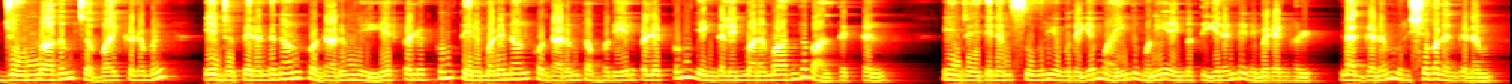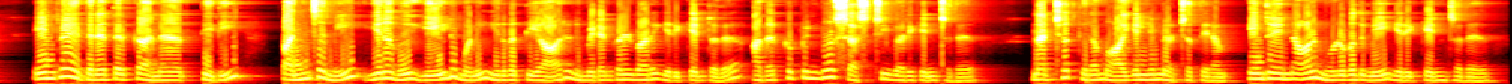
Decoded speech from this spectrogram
June மாதம் செவ்வாய்க்கிழமை இன்று பிறந்த நாள் கொண்டாடும் நேயர்களுக்கும் திருமண நாள் கொண்டாடும் தம்பதியர்களுக்கும் எங்களின் மனமார்ந்த வாழ்த்துக்கள். இன்றைய தினம் சூரிய உதயம் ஐந்து மணி ஐம்பத்தி இரண்டு நிமிடங்கள். லக்னம் ரிஷப லக்னம் இன்றைய தினத்திற்கான திதி பஞ்சமி இரவு ஏழு மணி இருபத்தி ஆறு நிமிடங்கள் வரை இருக்கின்றது. அதற்கு பின்பு சஷ்டி வருகின்றது. நட்சத்திரம் ஆயில்யம் நட்சத்திரம். இன்றைய நாள் முழுவதுமே இருக்கின்றது.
